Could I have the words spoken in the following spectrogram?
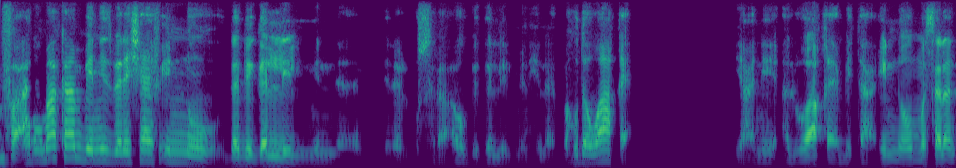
فأنا ما كان بالنسبة لي شايف إنه ده بيقلل من من الأسرة أو بيقلل من هنا. ما هو ده واقع. يعني الواقع بتاع إنه مثلا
